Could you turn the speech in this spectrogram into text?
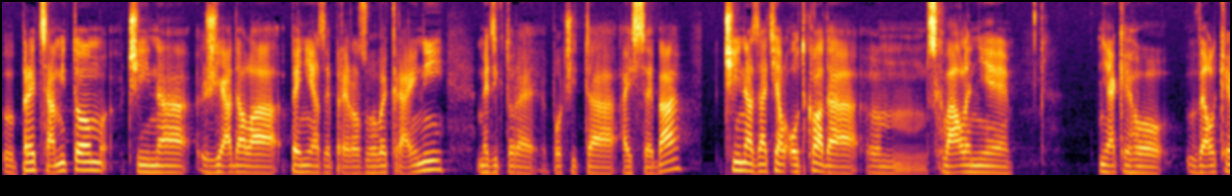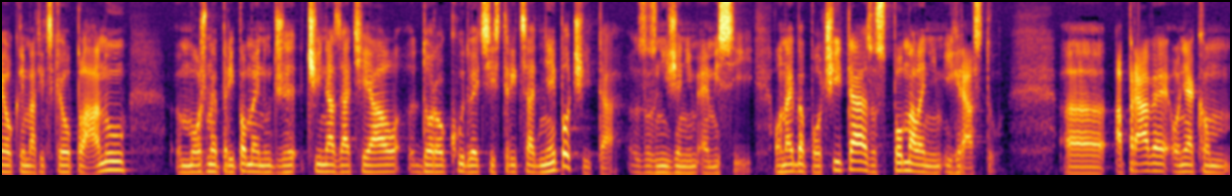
pred summitom Čína žiadala peniaze pre rozvojové krajiny, medzi ktoré počíta aj seba. Čína zatiaľ odkladá um, schválenie nejakého veľkého klimatického plánu. Môžeme pripomenúť, že Čína zatiaľ do roku 2030 nepočíta so znížením emisí. Ona iba počíta so spomalením ich rastu. Uh, a práve o nejakom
